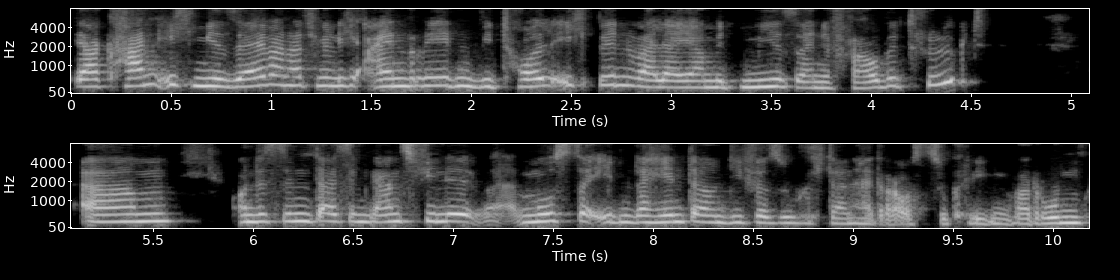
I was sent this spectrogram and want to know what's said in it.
da kann ich mir selber natürlich einreden, wie toll ich bin, weil er ja mit mir seine Frau betrügt. Ähm, und es sind, da sind ganz viele Muster eben dahinter und die versuche ich dann halt rauszukriegen. Warum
